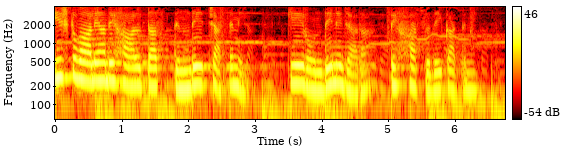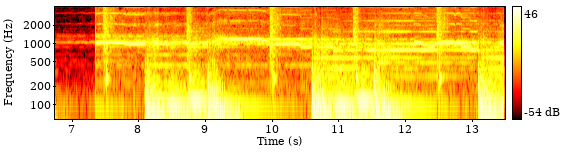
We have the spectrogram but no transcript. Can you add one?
ਇਸ਼ਕ ਵਾਲਿਆਂ ਦੇ ਹਾਲ ਦੱਸ ਦਿੰਦੇ ਝੱਟ ਨੇ, ਕਿ ਰੋਂਦੇ ਨੇ ਜ਼ਿਆਦਾ ਤੇ ਹੱਸਦੇ ਘੱਟ ਨੇ।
